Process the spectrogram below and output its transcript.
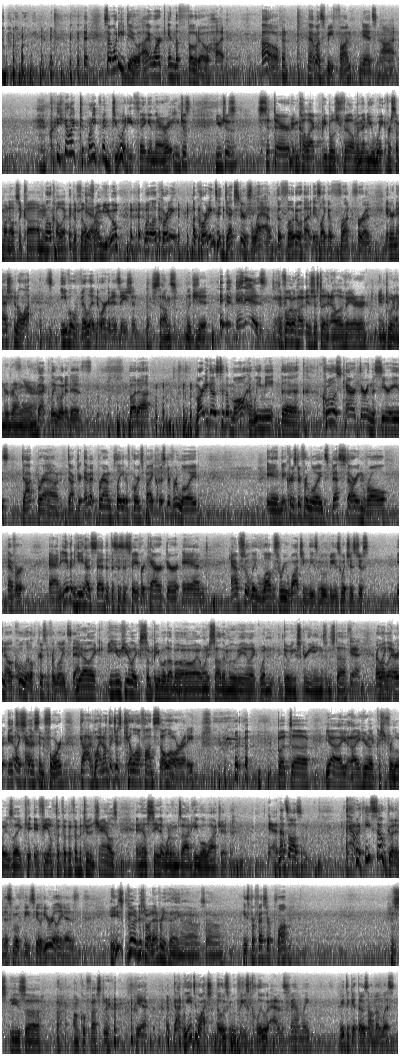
So what do you do? I work in the photo hut. Oh, that must be fun. Yeah, it's not. you like don't even do anything in there, right? You just you just sit there and collect people's film, and then you wait for someone else to come and Well, collect the film yeah. from you. Well, according according to Dexter's lab, the photo hut is like a front for an international evil villain organization. Sounds legit. It, it is. Damn The photo hut is just an elevator into an underground lair. exactly what it is. But uh, Marty goes to the mall, and we meet the coolest character in the series, Doc Brown. Dr. Emmett Brown, played, of course, by Christopher Lloyd, in Christopher Lloyd's best starring role ever. And even he has said that this is his favorite character and absolutely loves rewatching these movies, which is just you know a cool little Christopher Lloyd stat. Yeah, like you hear like some people talk about, oh, I only saw the movie like when doing screenings and stuff. Yeah, or But, like like, Har- like Harrison Ford. God, why don't they just kill off Han Solo already? But uh, yeah, I, I hear like Christopher Lloyd is like if he'll flip, flip, flip through the channels and he'll see that one of them's on, he will watch it. Yeah, and that's awesome. He's so good in this movie too. He really is. He's good at just about everything though. So He's Professor Plum. he's, he's uh, Uncle Fester. Yeah. God, we need to watch those movies. Clue, Addams Family. We need to get those on the list.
